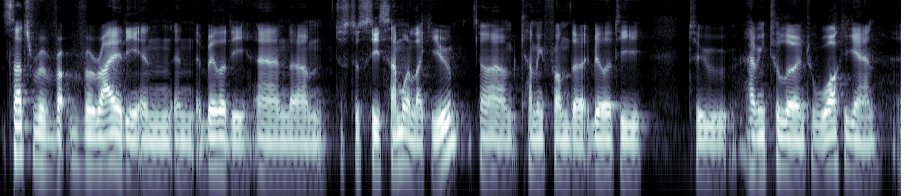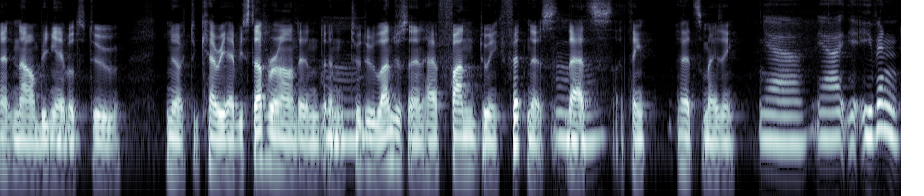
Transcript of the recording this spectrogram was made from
such v- variety in, in ability and um, just to see someone like you um, coming from the ability to having to learn to walk again and now being able to do you know to carry heavy stuff around and, and to mm. do lunges and have fun doing fitness mm. that's i think that's amazing Yeah, yeah. Even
